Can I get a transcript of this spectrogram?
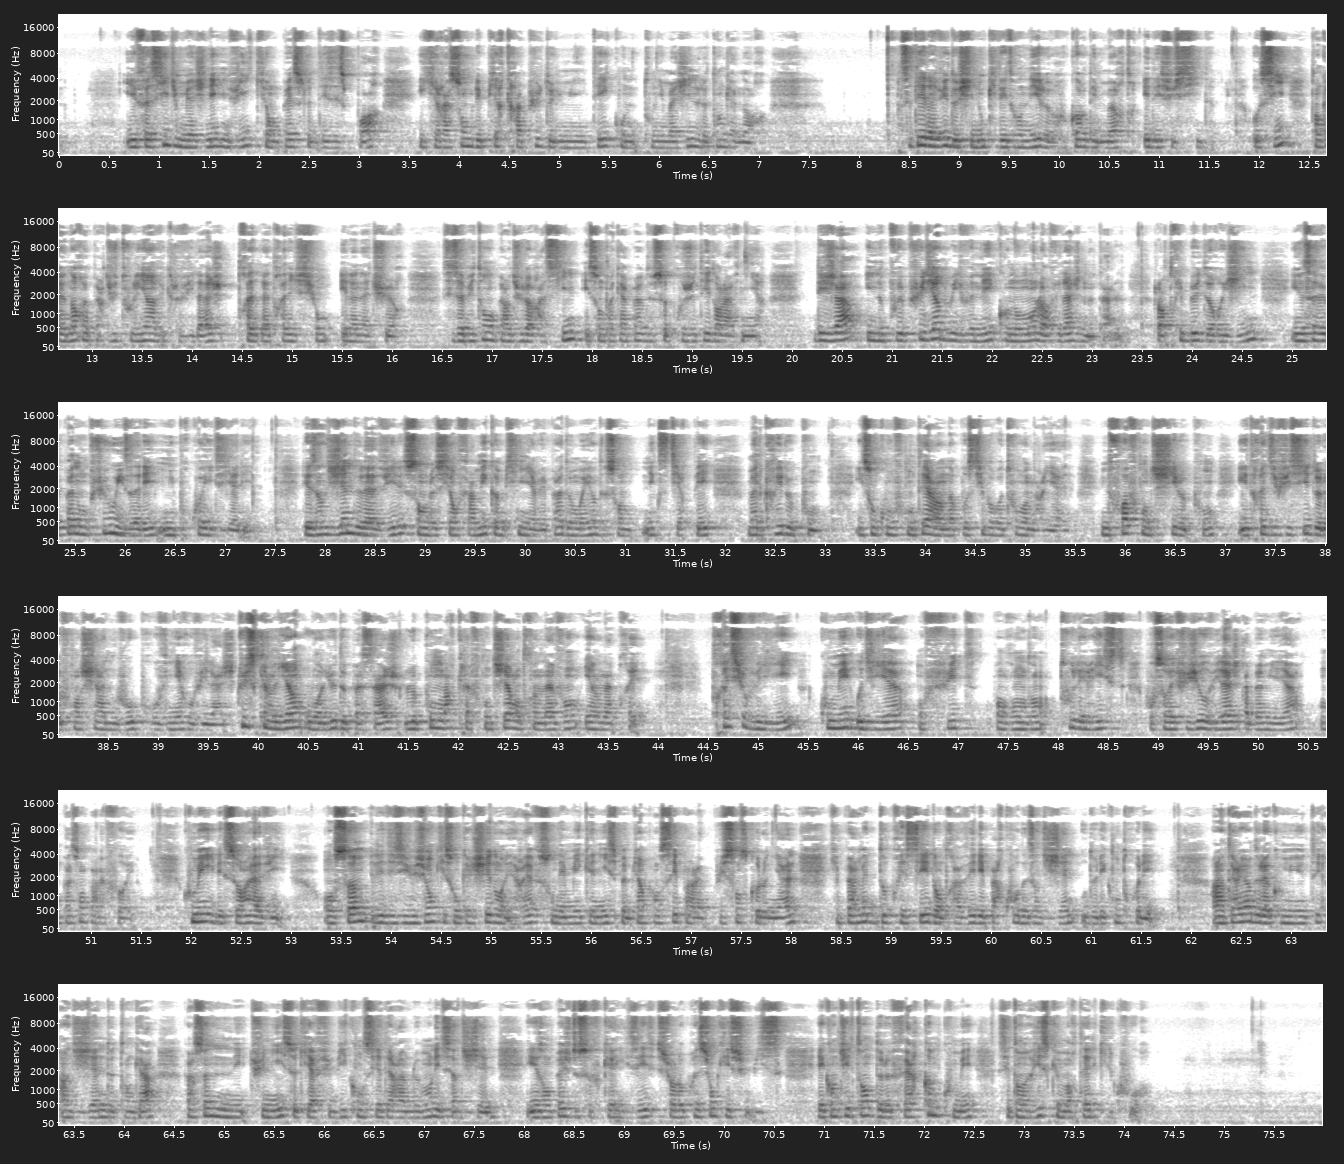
Il est facile d'imaginer une vie qui empêche le désespoir et qui rassemble les pires crapules de l'humanité qu'on imagine le Tanganor. C'était la vie de chez nous qui détournait le record des meurtres et des suicides. Aussi, Tanganor a perdu tout lien avec le village, la tradition et la nature. Ses habitants ont perdu leurs racines et sont incapables de se projeter dans l'avenir. Déjà, ils ne pouvaient plus dire d'où ils venaient qu'en nommant leur village natal, leur tribu d'origine. Ils ne savaient pas non plus où ils allaient ni pourquoi ils y allaient. Les indigènes de la ville semblent s'y enfermer comme s'il n'y avait pas de moyen de s'en extirper malgré le pont. Ils sont confrontés à un impossible retour en arrière. Une fois franchi le pont, il est très difficile de le franchir à nouveau pour revenir au village. Plus qu'un lien ou un lieu de passage, le pont marque la frontière entre un avant et un après. Très surveillés, Koumé Odia ont fuite en rendant tous les risques pour se réfugier au village Abamilia en passant par la forêt. Koumé y laissera la vie. En somme, les désillusions qui sont cachées dans les rêves sont des mécanismes bien pensés par la puissance coloniale qui permettent d'oppresser, d'entraver les parcours des indigènes ou de les contrôler. À l'intérieur de la communauté indigène de Tanga, personne n'est uni, ce qui affaiblit considérablement les indigènes et les empêche de se focaliser sur l'oppression qu'ils subissent. Et quand ils tentent de le faire comme Koumé, c'est le risque mortel qu'ils courent.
